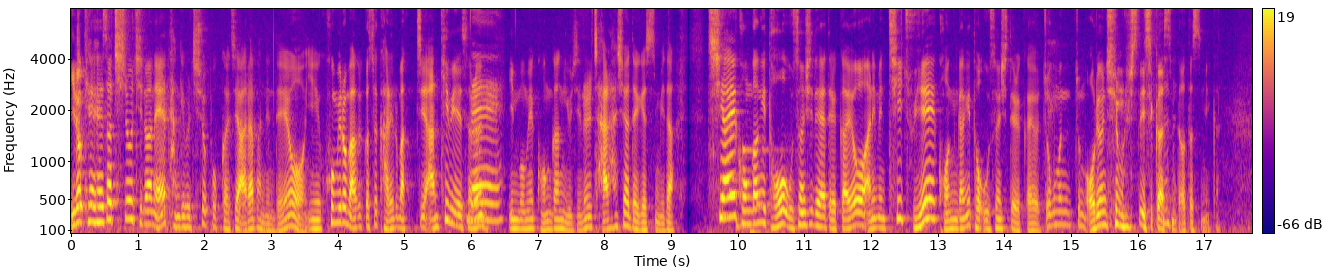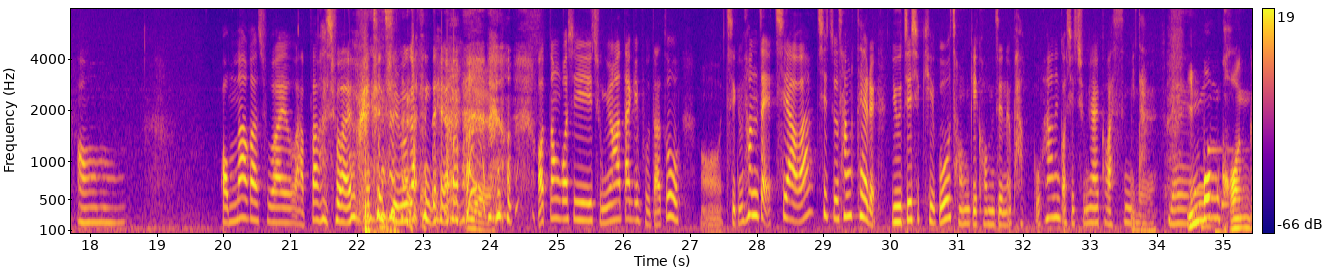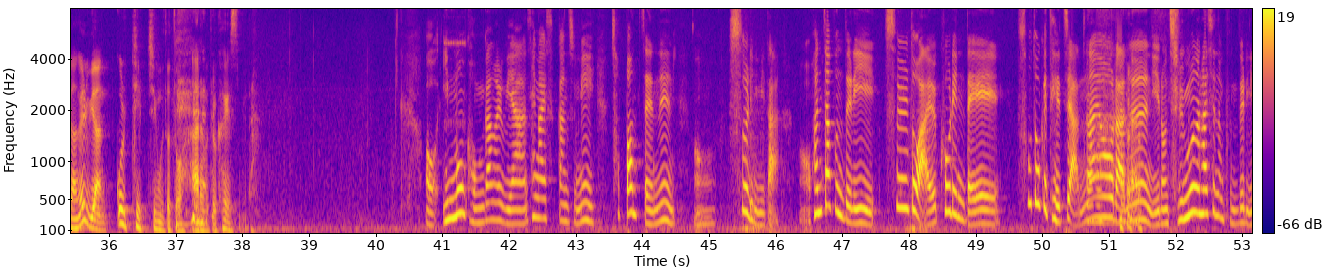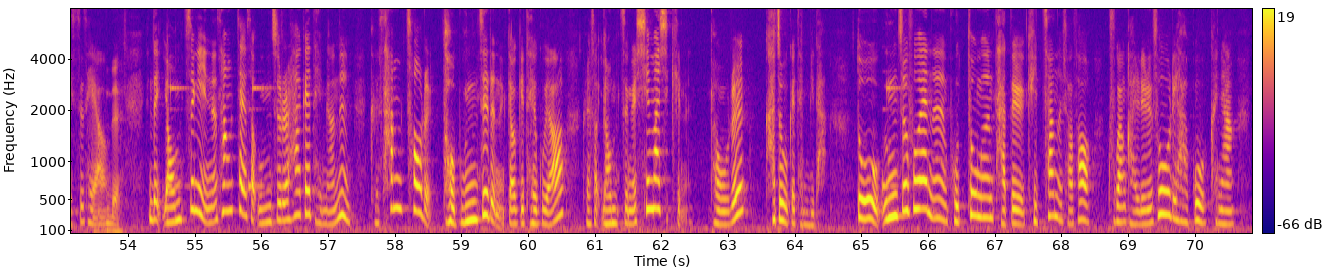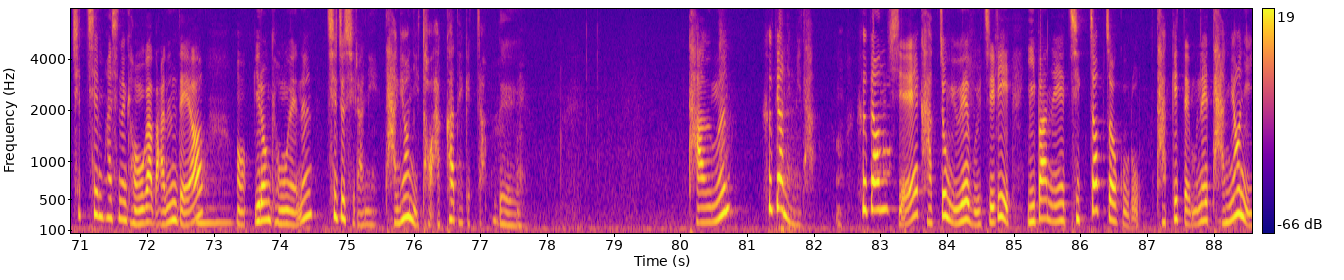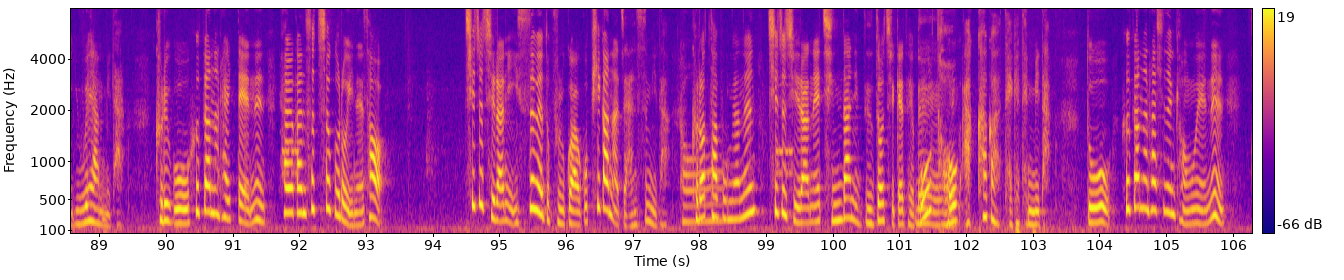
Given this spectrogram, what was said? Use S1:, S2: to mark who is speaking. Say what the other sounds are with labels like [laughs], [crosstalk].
S1: 이렇게 해서 치료 질환의 단계별 치료법까지 알아봤는데요. 이 호미로 막을 것을 가래로 막지 않기 위해서는
S2: 네.
S1: 잇몸의 건강 유지를 잘 하셔야 되겠습니다. 치아의 건강이 더 우선시 돼야 될까요? 아니면 치주의 건강이 더 우선시 될까요? 조금은 좀 어려운 [laughs] 질문일 수도 있을 것 같습니다. 어떻습니까?
S3: 어, 엄마가 좋아요, 아빠가 좋아요 [laughs] 같은 질문 같은데요.
S1: 예. [laughs]
S3: 어떤 것이 중요하다기보다도 어, 지금 현재 치아와 치주 상태를 유지시키고 정기 검진을 받고 하는 것이 중요할 것 같습니다.
S1: 네.
S2: 네.
S1: 잇몸 건강을 위한 꿀팁 지금부터 또 [laughs] 알아보도록 하겠습니다.
S3: 어, 잇몸 건강을 위한 생활 습관 중에 첫 번째는 어, 술입니다. 어, 환자분들이 술도 알코올인데 소독이 되지 않나요? 라는 이런 질문을 하시는 분들이 있으세요.
S1: 네.
S3: 근데 염증이 있는 상태에서 음주를 하게 되면은 그 상처를 더 문지르는 격이 되고요. 그래서 염증을 심화시키는 경우를 가져오게 됩니다. 또 음주 후에는 보통은 다들 귀찮으셔서 구강 관리를 소홀히 하고 그냥 취침하시는 경우가 많은데요. 어, 이런 경우에는 치주 질환이 당연히 더 악화되겠죠.
S2: 네.
S3: 다음은 흡연입니다. 어, 흡연 시에 각종 유해 물질이 입안에 직접적으로 닿기 때문에 당연히 유해합니다. 그리고 흡연을 할 때에는 혈관 수축으로 인해서 치주 질환이 있음에도 불구하고 피가 나지 않습니다.
S2: 어.
S3: 그렇다 보면은 치주 질환의 진단이 늦어지게 되고
S2: 네.
S3: 더욱 악화가 되게 됩니다. 또 흡연을 하시는 경우에는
